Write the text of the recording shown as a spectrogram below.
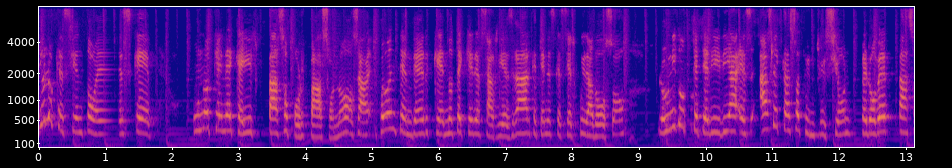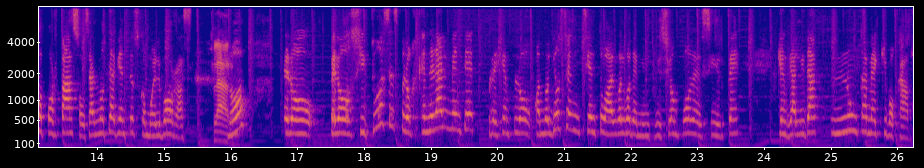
yo lo que siento es que uno tiene que ir paso por paso, ¿no? O sea, puedo entender que no te quieres arriesgar, que tienes que ser cuidadoso. Lo único que te diría es, hazle caso a tu intuición, pero ve paso por paso, o sea, no te avientes como el borras, claro. ¿no? Pero, pero si tú haces, pero generalmente, por ejemplo, cuando yo siento algo, algo de mi intuición, puedo decirte que en realidad nunca me he equivocado.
